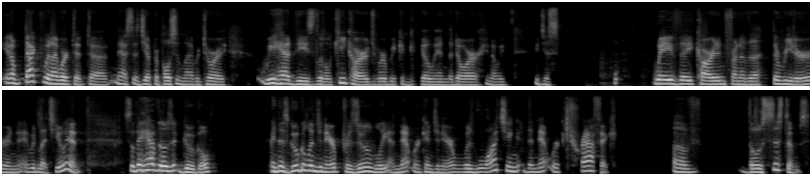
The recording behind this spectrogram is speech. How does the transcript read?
you know, back when I worked at uh, NASA's Jet Propulsion Laboratory, we had these little key cards where we could go in the door. You know, we we just wave the card in front of the the reader, and it would let you in. So they have those at Google. And this Google engineer, presumably a network engineer, was watching the network traffic of those systems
